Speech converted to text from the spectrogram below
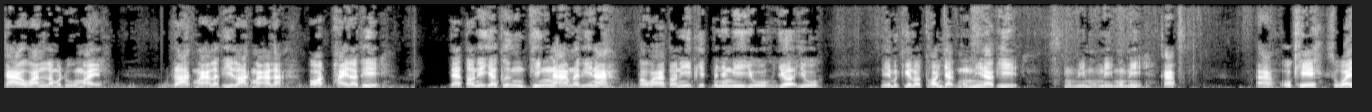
เก้าวันเรามาดูใหม่ รากมาแล้วพี่รากมาแล้วปลอดภัยแล้วพี่ แต่ตอนนี้อย่าเพิ่งทิ้งน้ำนะพี่นะ เพราะว่าตอนนี้พิษมันยังมีอยู่ เยอะอยู่ นี่เมื่อกี้เราถอนจากมุมนี้นะพี่ มุมนี้มุมนี้มุมนี้ครับ อ่าโอเค สวย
